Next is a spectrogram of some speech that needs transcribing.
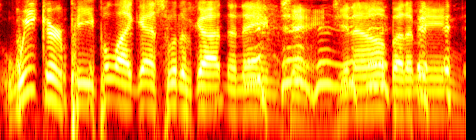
Weaker people, I guess, would have gotten a name change, you know. But I mean,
